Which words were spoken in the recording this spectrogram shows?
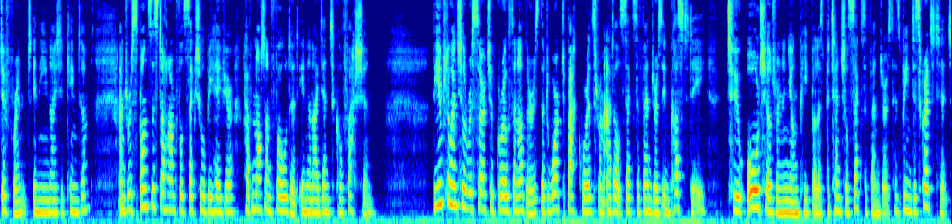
different in the United Kingdom, and responses to harmful sexual behaviour have not unfolded in an identical fashion. The influential research of Groth and others that worked backwards from adult sex offenders in custody to all children and young people as potential sex offenders has been discredited.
